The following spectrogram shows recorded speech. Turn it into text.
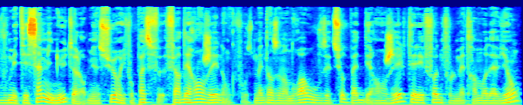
Vous mettez 5 minutes, alors bien sûr, il ne faut pas se faire déranger, donc il faut se mettre dans un endroit où vous êtes sûr de ne pas être dérangé. Le téléphone, il faut le mettre en mode avion.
